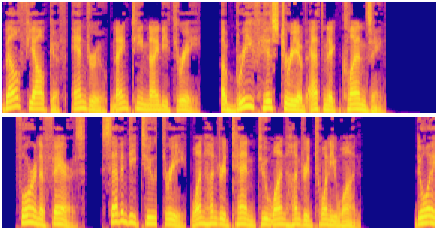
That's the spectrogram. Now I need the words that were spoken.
Bell Fialkoff, Andrew 1993. A Brief History of Ethnic Cleansing. Foreign Affairs. 72 110–121 doi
